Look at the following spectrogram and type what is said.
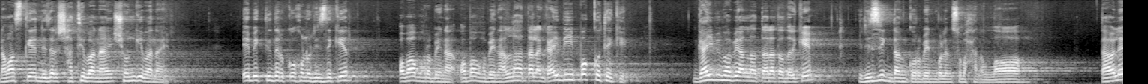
নামাজকে নিজের সাথী বানায়, সঙ্গী বানায়, এ ব্যক্তিদের কখনো রিজিকের অভাব হবে না, অভাব হবে না। আল্লাহ তালা গাইবী পক্ষ থেকে, গাইবীভাবে আল্লাহ তালা তাদেরকে রিজিক দান করবেন বলেন সুবাহান আল্লাহ তাহলে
